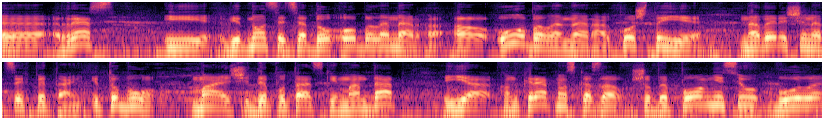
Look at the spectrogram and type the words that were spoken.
е, РЕС і відноситься до обленерго. А у обленерго кошти є на вирішення цих питань. І тому, маючи депутатський мандат, я конкретно сказав, щоб повністю були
